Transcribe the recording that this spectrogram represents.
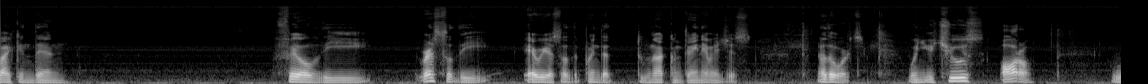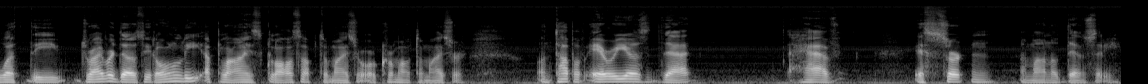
I can then fill the rest of the areas of the print that do not contain images. In other words, when you choose auto, what the driver does, it only applies gloss optimizer or chroma optimizer on top of areas that have a certain amount of density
